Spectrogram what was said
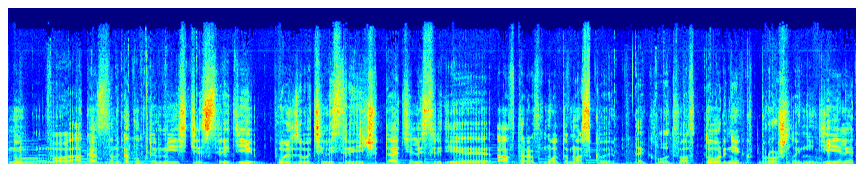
ну, оказывается на каком-то месте среди пользователей, среди читателей, среди авторов Мото Москвы. Так вот, во вторник прошлой недели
